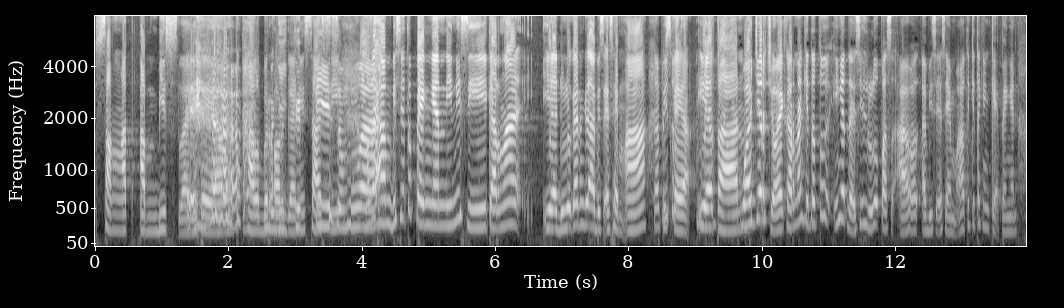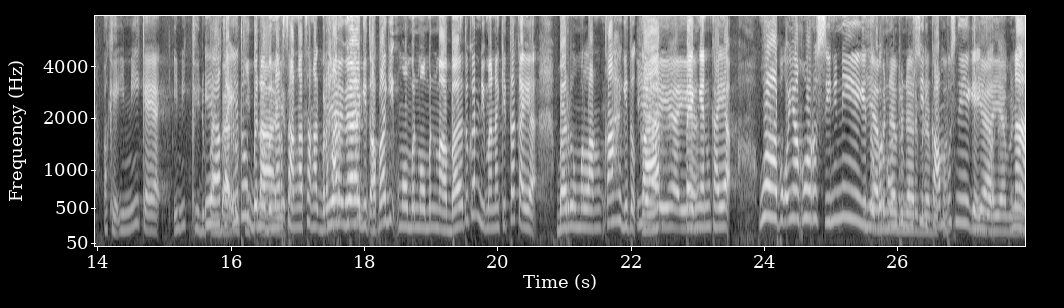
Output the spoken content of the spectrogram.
sangat ambis lah gitu ya untuk hal berorganisasi Mengikuti semua. Maksudnya ambisnya tuh pengen ini sih karena ya dulu kan kita habis SMA Tapi itu- kayak iya kan wajar coy karena kita tuh ingat gak sih dulu pas abis SMA tuh kita kayak pengen oke ini kayak ini kehidupan Iya baru kayak itu benar-benar gitu. sangat-sangat Iya berharga kan? gitu apalagi momen-momen maba itu kan di mana kita kayak baru melangkah gitu Iya, kan iya, iya. pengen kayak wah pokoknya aku harus ini nih gitu Iya, benar, benar, berkontribusi di kampus berkon- nih kayak Iya, gitu iya, benar. nah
